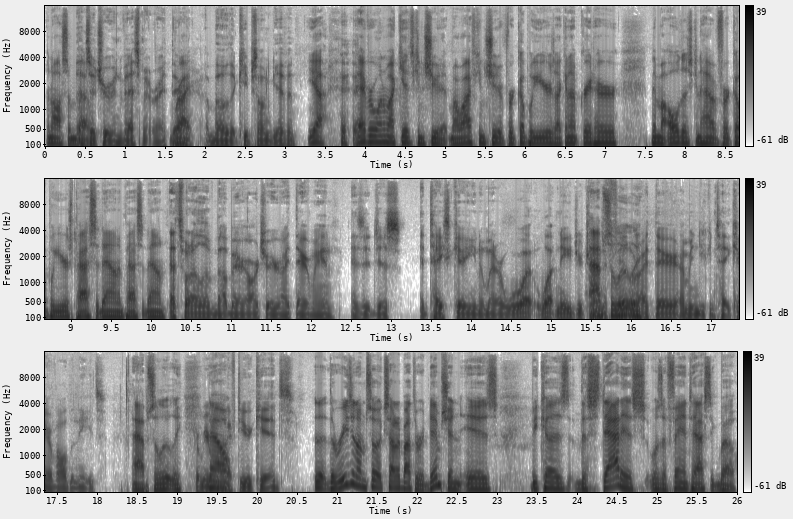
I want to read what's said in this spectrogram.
an awesome bow. That's a true investment right there. Right. A bow that keeps on giving. Yeah, every one of my kids can shoot it. My wife can shoot it for a couple years. I can upgrade her. Then my oldest can have it for a couple years, pass it down and pass it down. That's what I love about Bear Archery right there, man. Is it just it takes care of you no matter what what needs you're trying to Absolutely. fill right there. I mean, you can take care of all the needs Absolutely. from your now, wife to your kids. the, the reason I'm so excited about the redemption is because the status was a fantastic bow.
